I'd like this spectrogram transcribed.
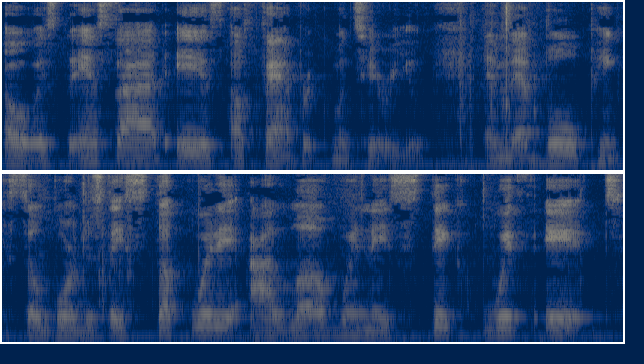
oh it's the inside is a fabric material. And that bold pink is so gorgeous. They stuck with it. I love when they stick with it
